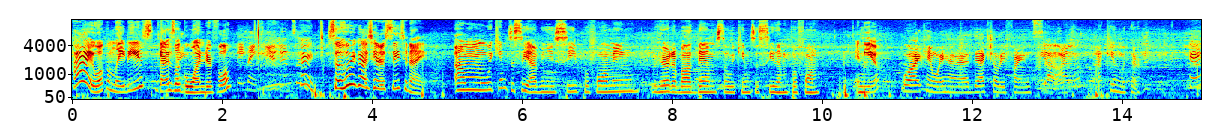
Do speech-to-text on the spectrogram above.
hi, welcome, ladies. You guys look wonderful. Thank you. Hey, so who are you guys here to see tonight? Um, we came to see Avenue C performing. We heard about them, so we came to see them perform. And you? Well, I can't wait her. They're actually friends. so- I came with her. Okay.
